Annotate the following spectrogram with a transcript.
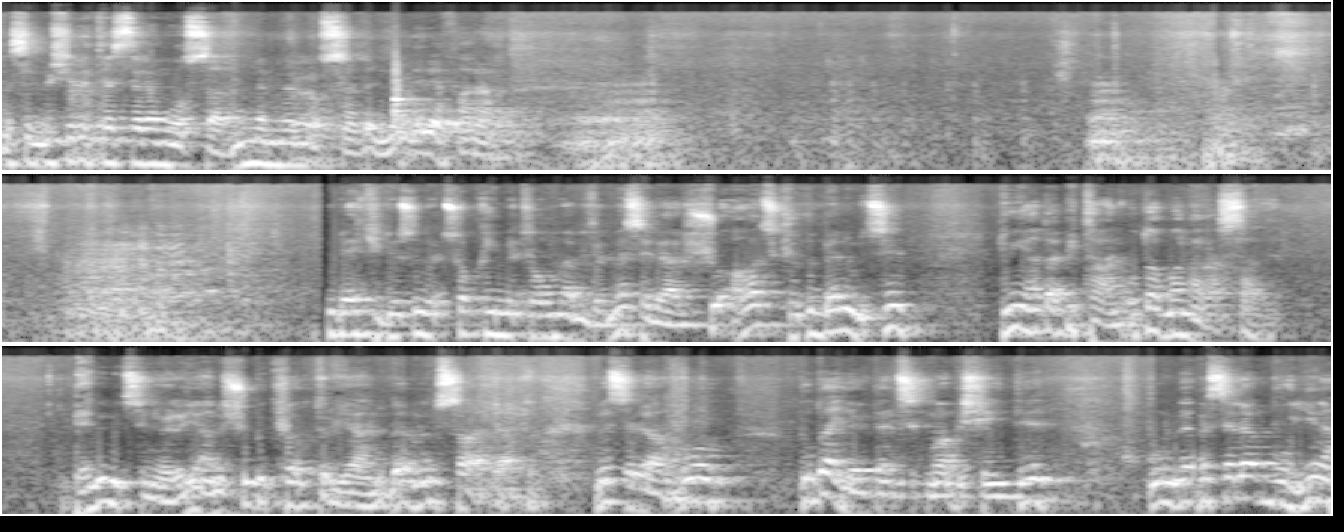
Mesela bir şeyde testerem olsa bilmem ne olsa ben neler yaparım. Belki gözünde çok kıymeti olmayabilir. Mesela şu ağaç kökü benim için dünyada bir tane. O da bana rastladı. Benim için öyle. Yani şu bir köktür yani. Ben onu saat yaptım. Mesela bu bu da yerden çıkma bir şeydi. Bu, mesela bu yine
